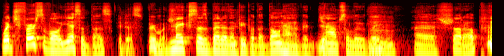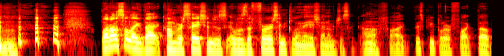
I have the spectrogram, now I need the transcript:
Which, first of all, yes, it does. It does very much. Makes us better than people that don't have it. Absolutely. Uh, shut up. but also, like that conversation, just it was the first inclination of just like, oh fuck, these people are fucked up.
